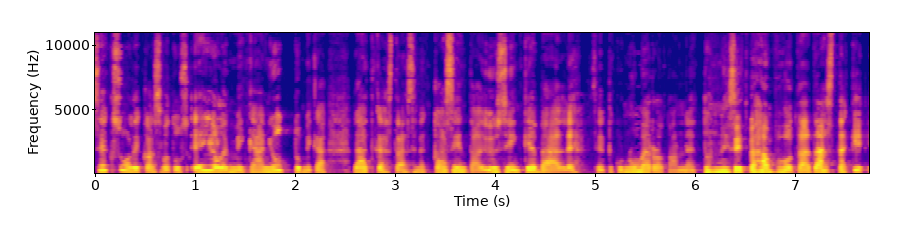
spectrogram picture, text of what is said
Seksuaalikasvatus ei ole mikään juttu, mikä lätkästään sinne kasin tai ysin keväälle, sitten kun numerot annettu, niin sitten vähän puhutaan tästäkin,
